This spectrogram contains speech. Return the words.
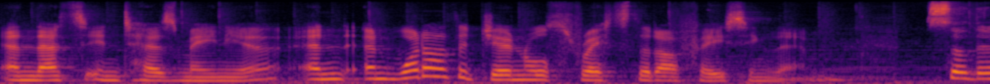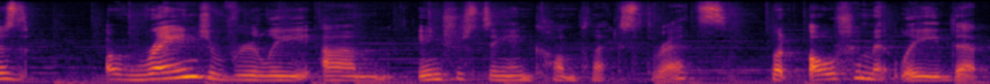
and that's in Tasmania. And, and what are the general threats that are facing them? So there's a range of really um, interesting and complex threats, but ultimately that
